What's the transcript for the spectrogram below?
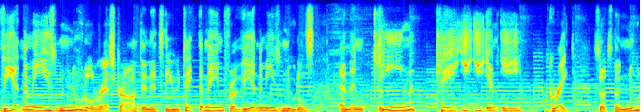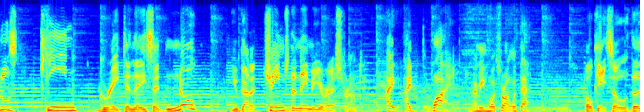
Vietnamese noodle restaurant, and it's the, you take the name for Vietnamese noodles, and then Keene, K E E N E, great. So it's the noodles Keene Great, and they said nope, you got to change the name of your restaurant. I, I, why? I mean, what's wrong with that? Okay, so the,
